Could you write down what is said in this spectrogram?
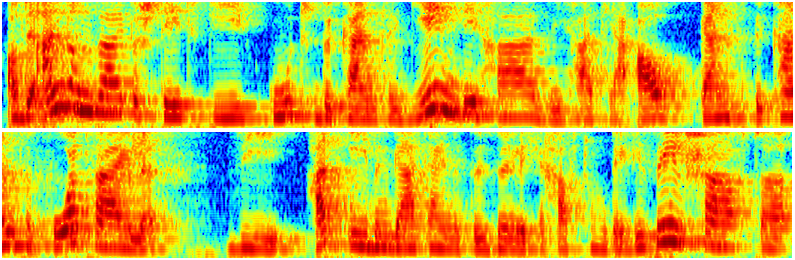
Auf der anderen Seite steht die gut bekannte GmbH. Sie hat ja auch ganz bekannte Vorteile. Sie hat eben gar keine persönliche Haftung der Gesellschafter.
